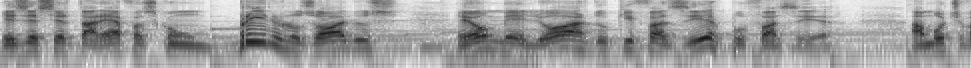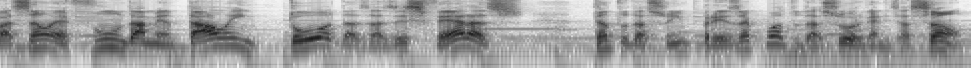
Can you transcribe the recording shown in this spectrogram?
Exercer tarefas com um brilho nos olhos é o melhor do que fazer por fazer. A motivação é fundamental em todas as esferas tanto da sua empresa quanto da sua organização.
